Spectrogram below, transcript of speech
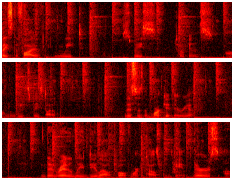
Place the five wheat space tokens on the wheat space tile. This is the market area. Then randomly deal out 12 market tiles from the game. There's um,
